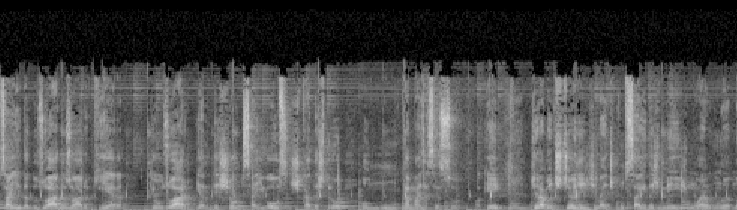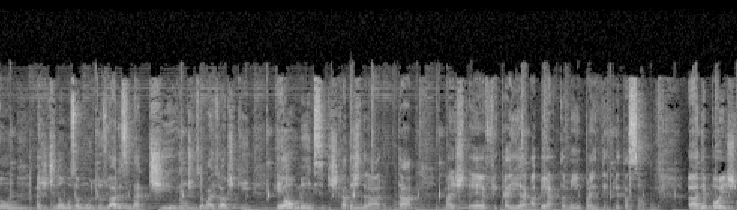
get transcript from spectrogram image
saída do usuário, o usuário que era teu usuário e ela deixou de sair, ou se descadastrou, ou nunca mais acessou, ok? Geralmente churn a gente mede com saídas mesmo, não é, não, a gente não usa muito usuários inativos, a gente usa mais usuários que realmente se descadastraram, tá? Mas é, fica aí aberto também para interpretação. Uh, depois,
